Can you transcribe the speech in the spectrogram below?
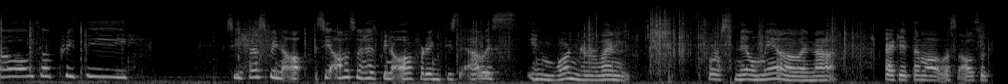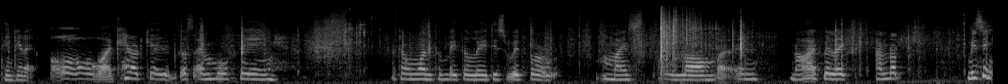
Oh, so pretty. She has been. She also has been offering this Alice in Wonderland for snail mail, and uh, at the time I was also thinking, like, oh, I cannot get it because I'm moving. I don't want to make the ladies wait for mine too long, but and now I feel like I'm not missing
